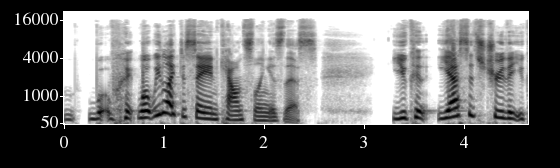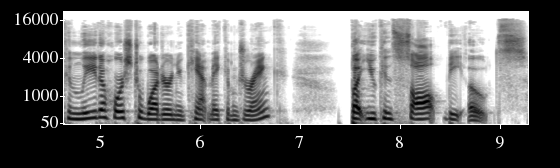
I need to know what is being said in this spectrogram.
what we like to say in counseling is this. You can yes, it's true that you can lead a horse to water and you can't make him drink but you can salt the oats.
